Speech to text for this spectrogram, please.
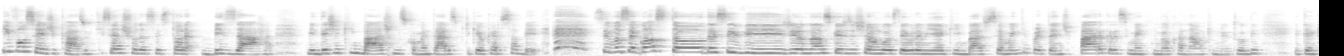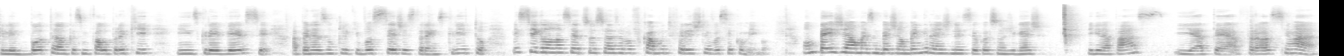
E você de casa, o que você achou dessa história bizarra? Me deixa aqui embaixo nos comentários porque eu quero saber. Se você gostou desse vídeo, não esqueça de deixar um gostei pra mim aqui embaixo, isso é muito importante para o crescimento do meu canal aqui no YouTube. E tem aquele botão que eu sempre falo por aqui, inscrever-se. Apenas um clique você já estará inscrito. Me siga lá nas redes sociais, eu vou ficar muito feliz de ter você comigo. Um beijão, mas um beijão bem grande nesse seu coração gigante. Fique na paz e até a próxima.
